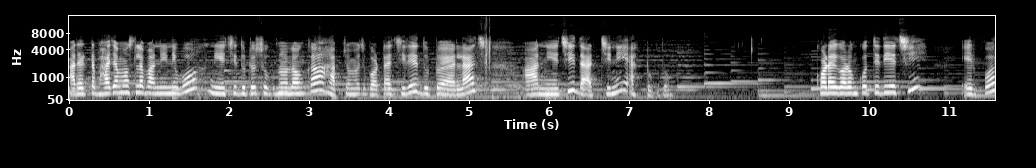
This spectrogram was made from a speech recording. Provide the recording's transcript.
আর একটা ভাজা মশলা বানিয়ে নেব। নিয়েছি দুটো শুকনো লঙ্কা, হাফ চামচ গোটা জিরে, দুটো এলাচ, আর নিয়েছি দারচিনি এক টুকরো। কড়াই গরম করতে দিয়েছি। এরপর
